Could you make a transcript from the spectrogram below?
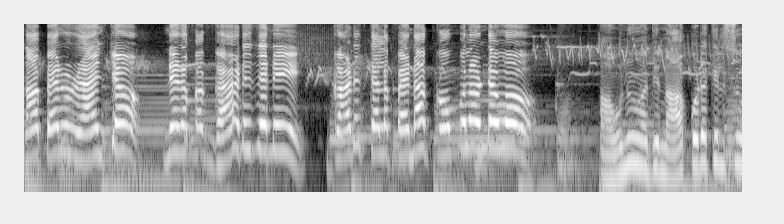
నా పేరు రాంచో. నేను ఒక గాడిదని. గాడి తెల్లపైన కొమ్ములు ఉండవు అవును అది నాకు కూడా తెలుసు.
